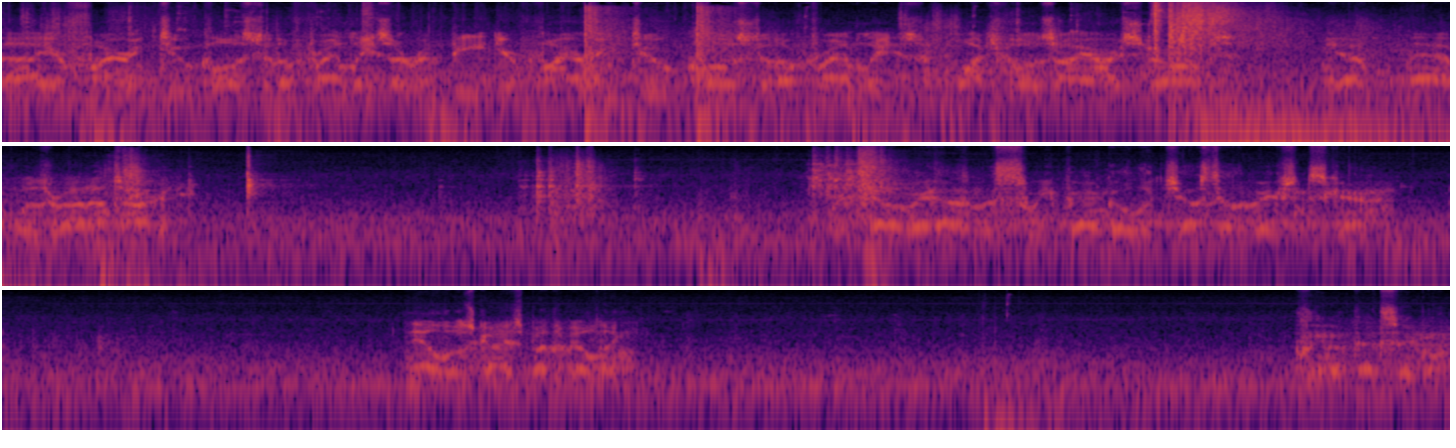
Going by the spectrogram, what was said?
Ah, you're firing too close to the friendlies. I repeat, you're firing too close to the friendlies. Watch for those IR strobes. Yep, that was right on target. Recalibrate azimuth sweep angle. Adjust elevation scan. Nail those guys by the building. Clean up that signal.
